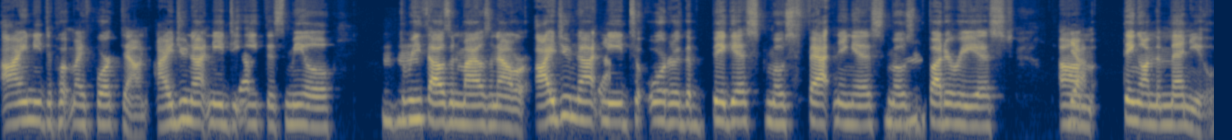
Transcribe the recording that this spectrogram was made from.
I need to put my fork down. I do not need to yep. eat this meal mm-hmm. 3,000 miles an hour. I do not yeah. need to order the biggest, most fatteningest, most mm-hmm. butteriest um, yeah. thing on the menu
